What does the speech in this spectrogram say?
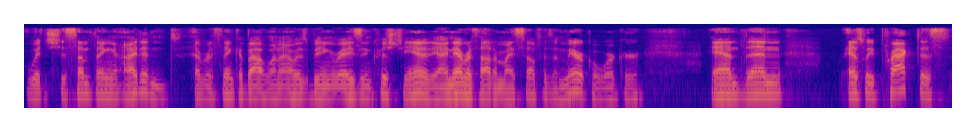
which is something I didn't ever think about when I was being raised in Christianity. I never thought of myself as a miracle worker. And then as we practice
